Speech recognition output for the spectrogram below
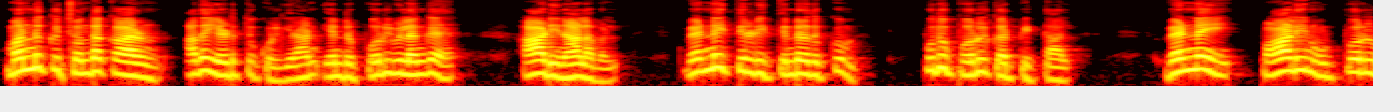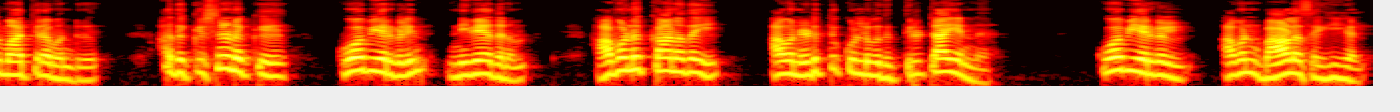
மண்ணுக்கு சொந்தக்காரன் அதை எடுத்துக்கொள்கிறான் என்று பொருள் விளங்க ஆடினாள் அவள். வெண்ணெய் திருடி தின்றதுக்கும் புது பொருள் கற்பித்தாள். வெண்ணெய் பாலின் உட்பொருள் மாத்திரமன்று. அது கிருஷ்ணனுக்கு கோபியர்களின் நிவேதனம். அவனுக்கானதை அவன் எடுத்துக்கொள்வது திருட்டாய் என்ன? கோபியர்கள் அவன் பாலசகிகள்.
